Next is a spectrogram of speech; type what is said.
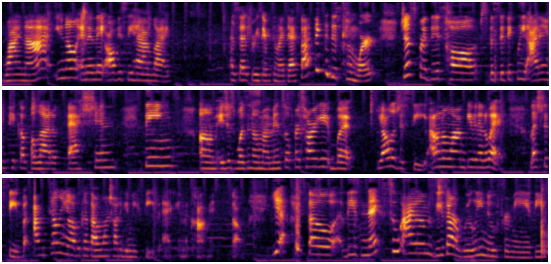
why not you know? And then they obviously have like accessories everything like that. So i think that this can work. Just for this haul specifically i didn't pick up a lot of fashion things um it just wasn't on my mental for target but y'all will just see. I don't know why i'm giving it away. Let's just see. But i'm telling y'all because i want y'all to give me feedback in the comments. So yeah. So these next two items these are really new for me. These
